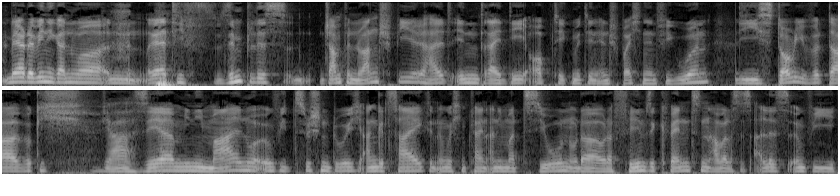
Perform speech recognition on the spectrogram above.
mehr oder weniger nur ein relativ simples Jump-and-Run-Spiel, halt in 3D-Optik mit den entsprechenden Figuren. Die Story wird da wirklich ja sehr minimal nur irgendwie zwischendurch angezeigt in irgendwelchen kleinen Animationen oder oder Filmsequenzen, aber das ist alles irgendwie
